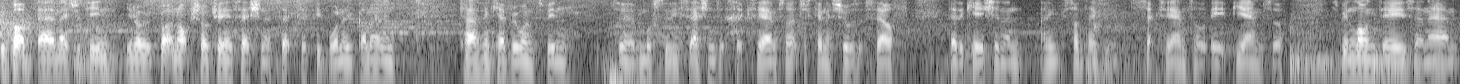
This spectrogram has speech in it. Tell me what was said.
We've got a nice routine. You know, we've got an optional training session at six if people want to come in, and of think everyone's been to most of these sessions at 6 a.m. So that just kind of shows itself dedication. And I think sometimes 6 a.m. till 8 p.m. So it's been long days. And um,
